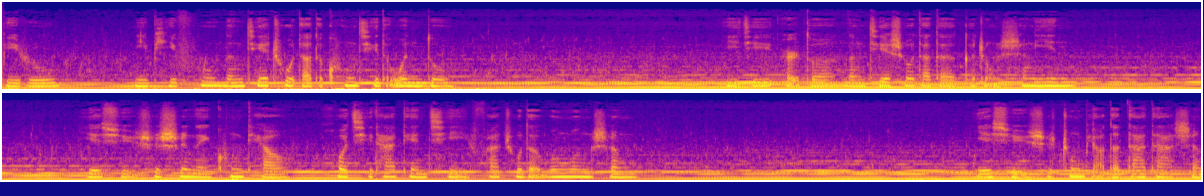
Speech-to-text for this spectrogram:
比如，你皮肤能接触到的空气的温度，以及耳朵能接收到的各种声音，也许是室内空调或其他电器发出的嗡嗡声，也许是钟表的哒哒声。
